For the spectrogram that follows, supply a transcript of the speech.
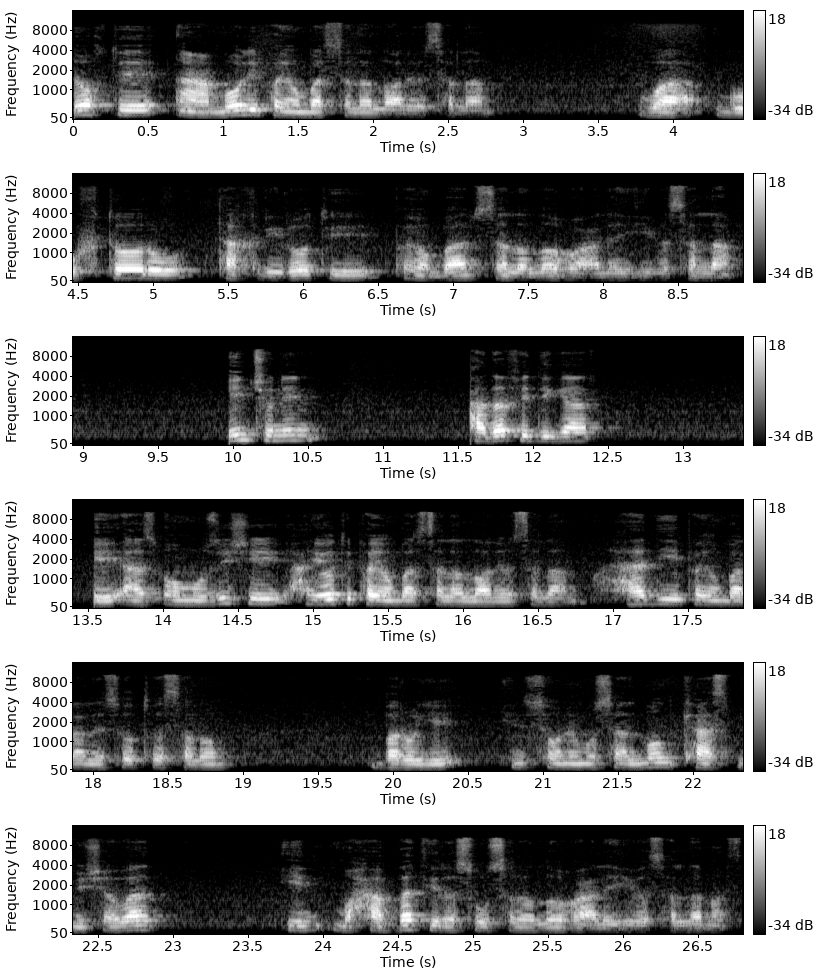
شناخت اعمال پیامبر صلی الله علیه و سلم و گفتار و تقریرات پیامبر صلی الله علیه و سلم. این چونین هدف دیگر که از آموزش حیات پیامبر صلی الله علیه و سلم هدی پیامبر علیه و سلام برای انسان مسلمان کسب می شود این محبت رسول صلی الله علیه و سلم است.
